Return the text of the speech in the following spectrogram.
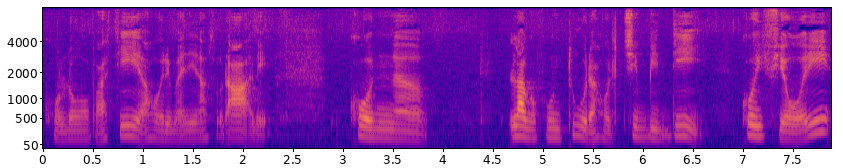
con l'omopatia, con i rimedi naturali, con eh, l'agopuntura, col CBD, coi fiori,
